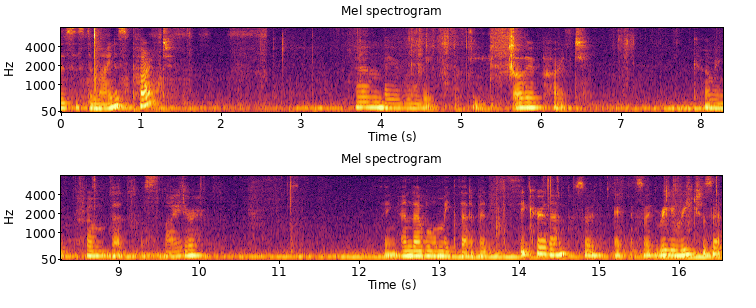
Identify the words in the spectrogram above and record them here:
This is the minus part. And there will be the other part coming from that slider thing. And that will make that a bit thicker then, so it, so it really reaches it.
